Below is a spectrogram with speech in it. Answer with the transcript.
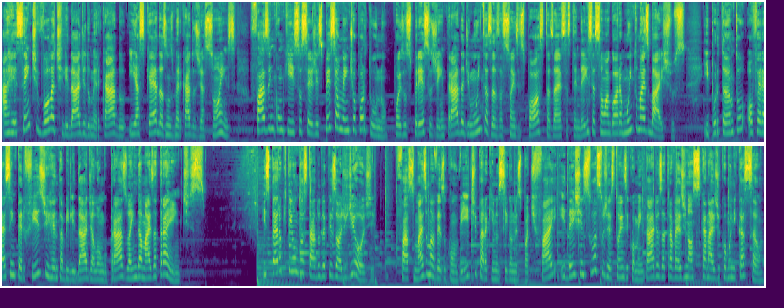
A recente volatilidade do mercado e as quedas nos mercados de ações fazem com que isso seja especialmente oportuno, pois os preços de entrada de muitas das ações expostas a essas tendências são agora muito mais baixos e, portanto, oferecem perfis de rentabilidade a longo prazo ainda mais atraentes. Espero que tenham gostado do episódio de hoje. Faço mais uma vez o convite para que nos sigam no Spotify e deixem suas sugestões e comentários através de nossos canais de comunicação.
